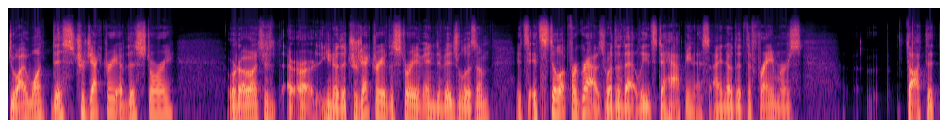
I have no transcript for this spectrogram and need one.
do I want this trajectory of this story? Or do I want to, or, or, you know, the trajectory of the story of individualism? It's it's still up for grabs whether that leads to happiness. I know that the framers thought that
